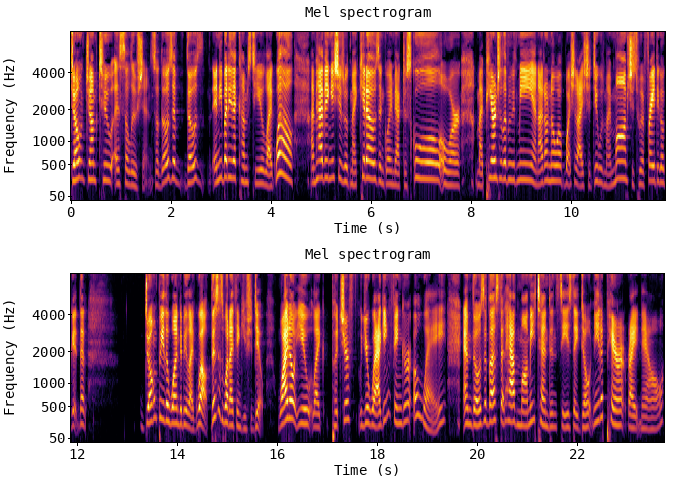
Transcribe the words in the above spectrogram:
don't jump to a solution. So those of those anybody that comes to you like, "Well, I'm having issues with my kiddos and going back to school or my parents are living with me and I don't know what, what should I should do with my mom. She's too afraid to go get that." Don't be the one to be like, "Well, this is what I think you should do." Why don't you like put your your wagging finger away? And those of us that have mommy tendencies, they don't need a parent right now.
